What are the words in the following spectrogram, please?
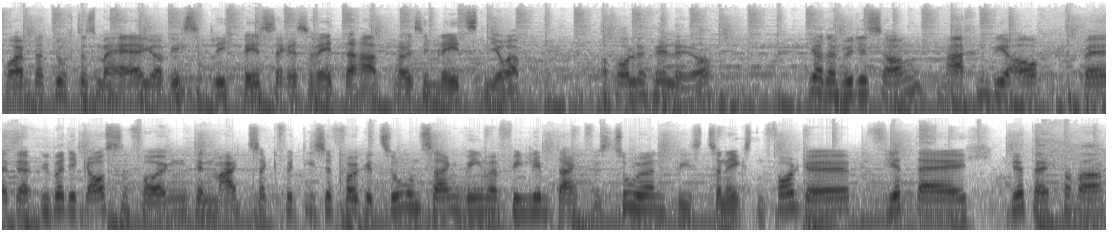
Vor allem dadurch, dass wir heuer ja wesentlich besseres Wetter hatten als im letzten Jahr. Auf alle Fälle, ja. Ja, dann würde ich sagen, machen wir auch bei der Über die Gassen Folgen den Malzack für diese Folge zu und sagen wie immer vielen lieben Dank fürs Zuhören. Bis zur nächsten Folge. Viert euch. Viert euch, Baba.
